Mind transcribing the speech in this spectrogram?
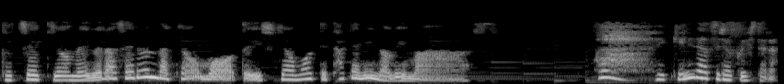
血液を巡らせるんだ今日も、という意識を持って縦に伸びます。はぁ、一気に脱力したら、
